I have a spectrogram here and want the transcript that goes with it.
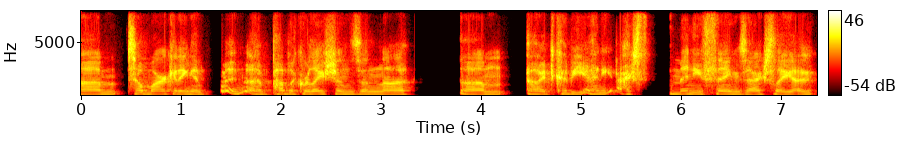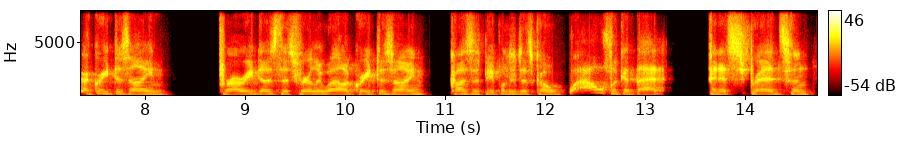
Um, so marketing and, and uh, public relations and uh, um, uh, it could be any many things actually. A, a, great design. Ferrari does this really well. Great design causes people to just go, "Wow, look at that," and it spreads. And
